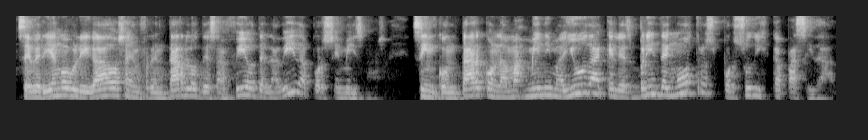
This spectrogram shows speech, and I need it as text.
se verían obligados a enfrentar los desafíos de la vida por sí mismos, sin contar con la más mínima ayuda que les brinden otros por su discapacidad.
